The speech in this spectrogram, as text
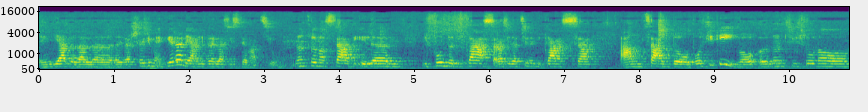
inviato dal- dai trasferimenti erariali per la sistemazione. Non sono stati il, il fondo di cassa, la situazione di cassa ha un saldo positivo, eh, non si sono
